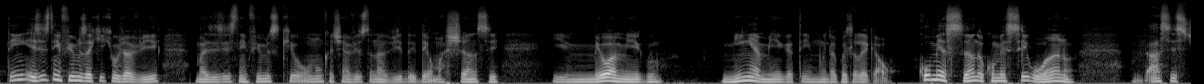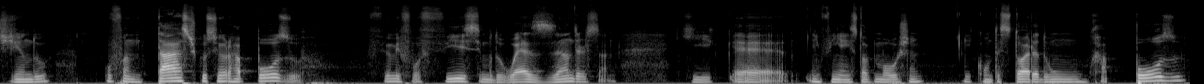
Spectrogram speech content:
tem, existem filmes aqui que eu já vi, mas existem filmes que eu nunca tinha visto na vida e dei uma chance. E meu amigo, minha amiga, tem muita coisa legal. Começando, eu comecei o ano assistindo o fantástico Senhor Raposo, filme fofíssimo do Wes Anderson, que é, enfim, é stop motion e conta a história de um raposo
